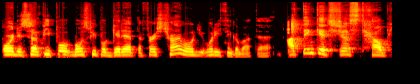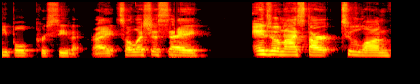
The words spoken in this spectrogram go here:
Or do some people most people get it at the first try? What do you what do you think about that? I think it's just how people perceive it right? So let's just say angel and i start two lawn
